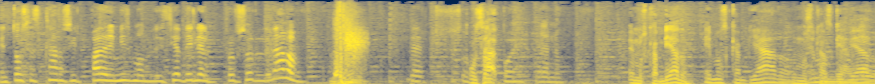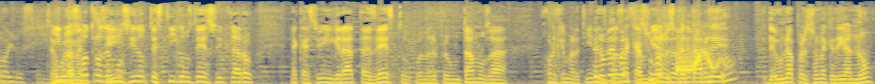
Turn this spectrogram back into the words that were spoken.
Entonces, claro, si el padre mismo le decía, dele al profesor, le daba. O sea, Pues, Ya no. Hemos cambiado. hemos cambiado. Hemos cambiado. Evolución. Y nosotros sí. hemos sido testigos de eso. Y claro, la canción ingrata es de esto. Cuando le preguntamos a Jorge Martínez, Pero me ¿vas a cambiar respetable no? de una persona que diga no. No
